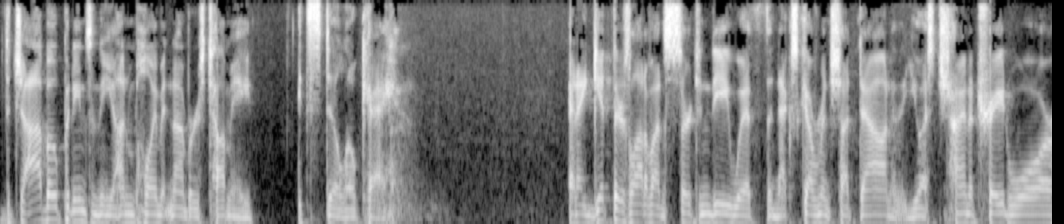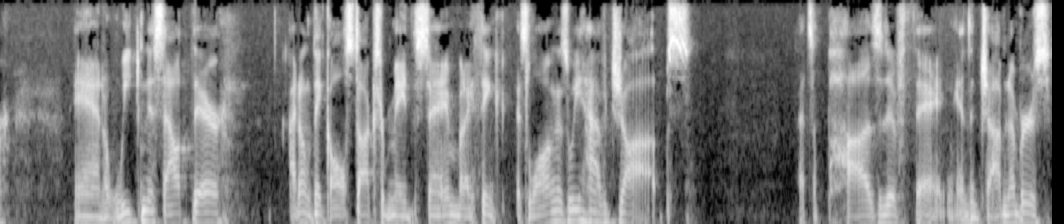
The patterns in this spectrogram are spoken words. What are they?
the job openings and the unemployment numbers tell me it's still okay. And I get there's a lot of uncertainty with the next government shutdown and the U.S. China trade war and a weakness out there. I don't think all stocks are made the same, but I think as long as we have jobs, that's a positive thing. And the job numbers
